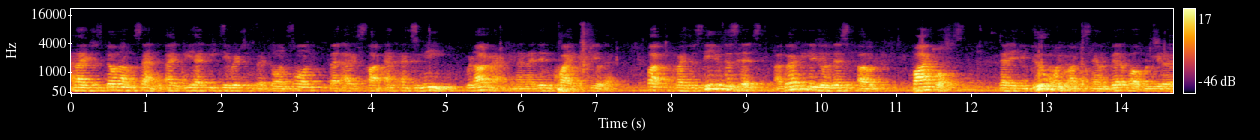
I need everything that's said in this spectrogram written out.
And I just don't understand it. I, we had E.T. Richards, we had John Swan, had Alex Scott, and, and to me, we're not American, and I didn't quite feel that. But if I just leave you this list, I'm going to give you a list of five books that if you do want to understand a bit about Bermuda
